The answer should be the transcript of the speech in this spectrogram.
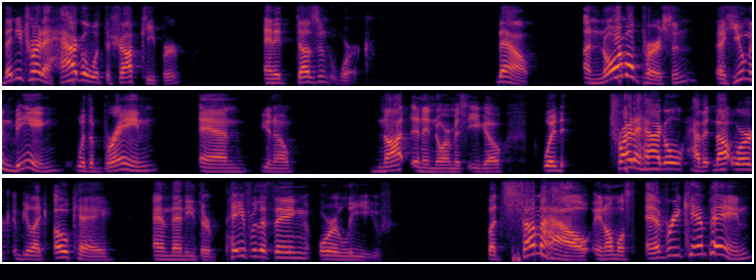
then you try to haggle with the shopkeeper, and it doesn't work. Now, a normal person, a human being with a brain and, you know, not an enormous ego, would try to haggle, have it not work, and be like, okay, and then either pay for the thing or leave. But somehow, in almost every campaign,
